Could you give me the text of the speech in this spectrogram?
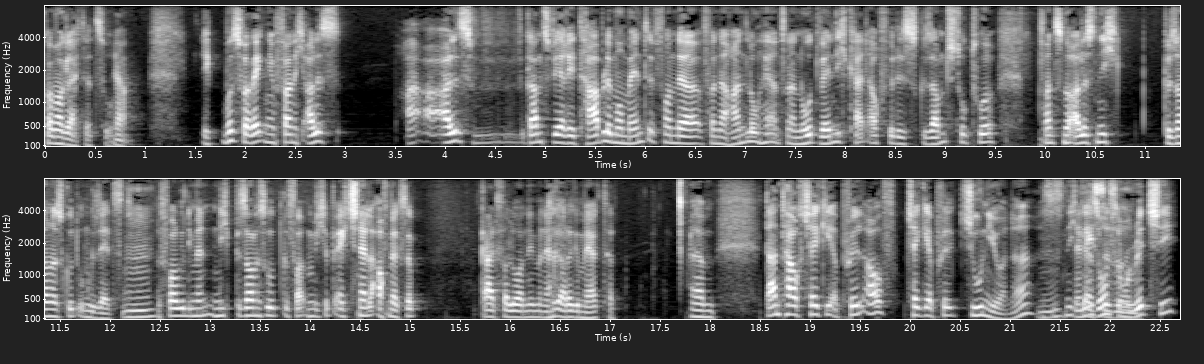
Kommen wir gleich dazu. Ja. Ich muss vorwegnehmen, fand ich alles alles ganz veritable Momente von der, von der Handlung her und von der Notwendigkeit auch für das Gesamtstruktur. Fand es nur alles nicht besonders gut umgesetzt. Eine Folge, die mir nicht besonders gut gefallen Ich habe echt schnell Aufmerksamkeit verloren, wie man ja gerade gemerkt hat. Ähm, dann taucht Jackie April auf. Jackie April Junior, ne? Es ist nicht Der der, nächste Sohn von Sohn. Richie.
